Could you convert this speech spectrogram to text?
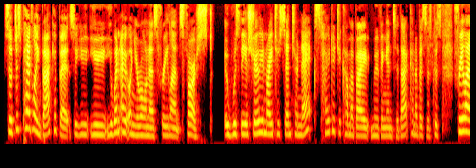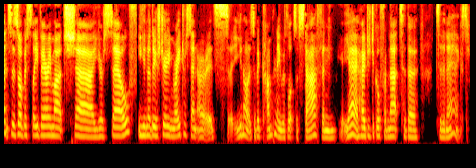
So just pedaling back a bit. So you you you went out on your own as freelance first was the Australian Writers Centre next? How did you come about moving into that kind of business? Because freelance is obviously very much uh, yourself. You know, the Australian Writers Centre, it's you know, it's a big company with lots of staff, and yeah, how did you go from that to the to the next?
